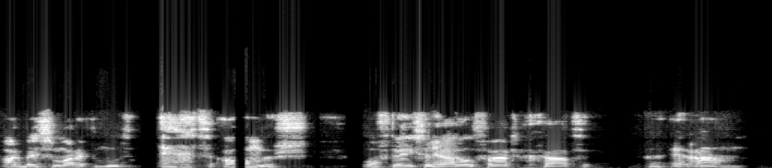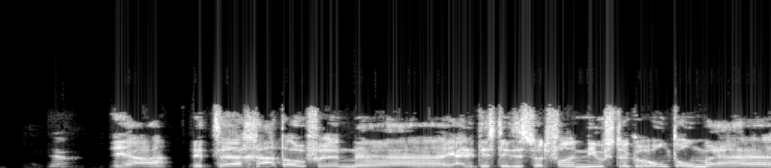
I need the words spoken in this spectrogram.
Arbeidsmarkt moet echt anders. Of deze ja. welvaart gaat uh, eraan. Ja. Ja, dit uh, gaat over een, uh, ja, dit is, dit is een soort van een nieuw stuk rondom uh,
